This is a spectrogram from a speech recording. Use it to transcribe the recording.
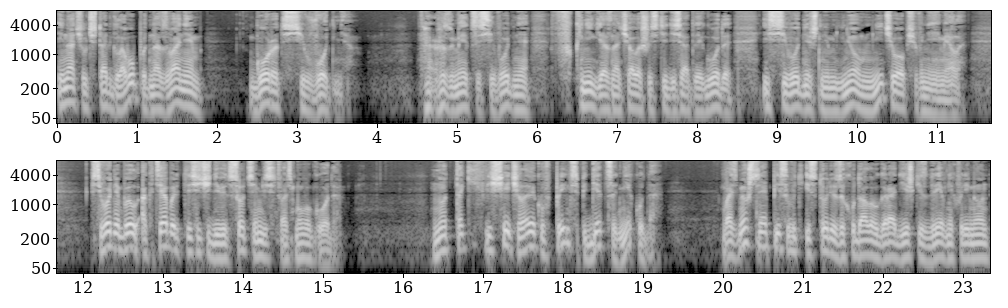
и начал читать главу под названием «Город сегодня». Разумеется, сегодня в книге означало 60-е годы и с сегодняшним днем ничего общего не имело. Сегодня был октябрь 1978 года. Но от таких вещей человеку в принципе деться некуда. Возьмешься описывать историю захудалого городишки с древних времен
